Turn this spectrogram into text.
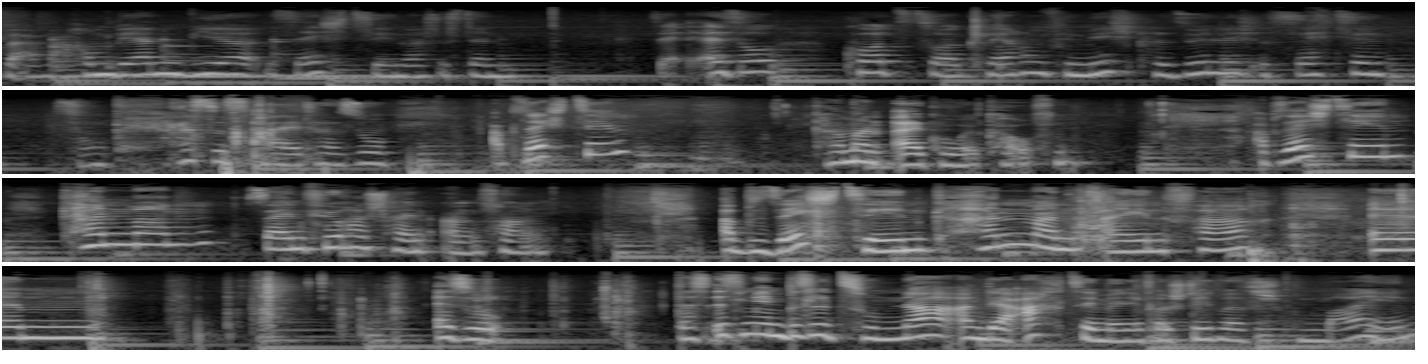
Warum werden wir 16? Was ist denn. Also, kurz zur Erklärung, für mich persönlich ist 16 so ein krasses Alter. So, ab 16 kann man Alkohol kaufen. Ab 16 kann man seinen Führerschein anfangen. Ab 16 kann man einfach, ähm, also das ist mir ein bisschen zu nah an der 18, wenn ihr versteht, was ich meine.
